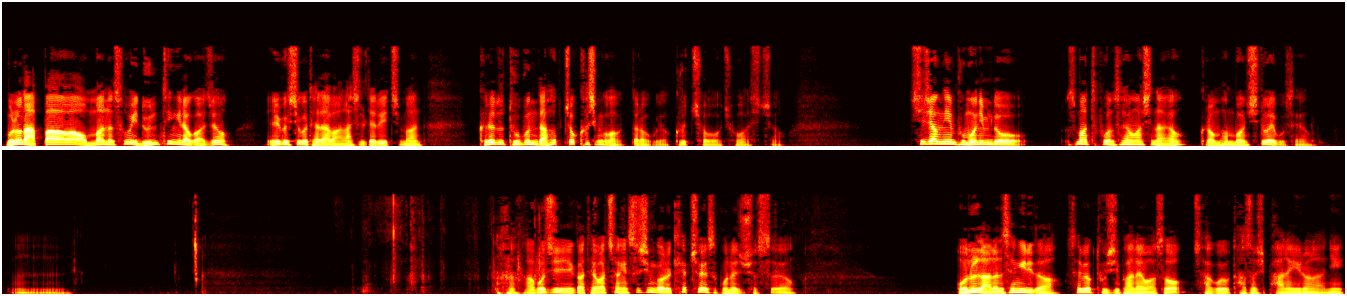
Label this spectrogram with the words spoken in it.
물론 아빠와 엄마는 소위 눈팅이라고 하죠. 읽으시고 대답 안 하실 때도 있지만 그래도 두 분 다 흡족하신 것 같더라고요. 그렇죠. 좋아하시죠. 시장님 부모님도 스마트폰 사용하시나요? 그럼 한번 시도해 보세요. 음. 아버지가 대화창에 쓰신 거를 캡처해서 보내주셨어요. 오늘 나는 생일이다. 새벽 2시 반에 와서 자고 5시 반에 일어나니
